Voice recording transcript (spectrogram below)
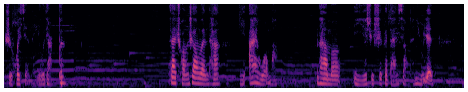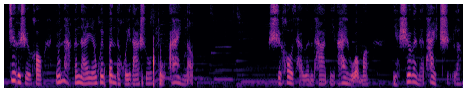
只会显得有点笨。在床上问他：“你爱我吗？”那么你也许是个胆小的女人。这个时候，有哪个男人会笨的回答说不爱呢？事后才问他你爱我吗？也是问的太迟了。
